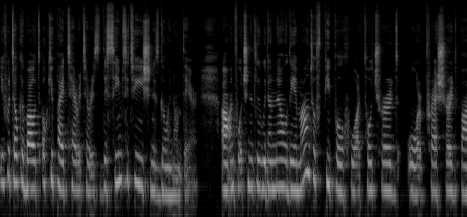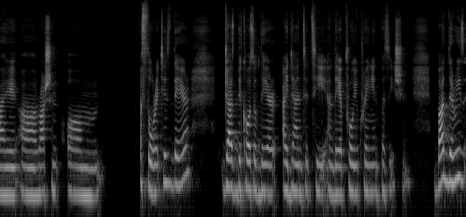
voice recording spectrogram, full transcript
If we talk about occupied territories, the same situation is going on there. Uh, unfortunately, we don't know the amount of people who are tortured or pressured by uh, Russian um, authorities there just because of their identity and their pro-Ukrainian position. But there is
